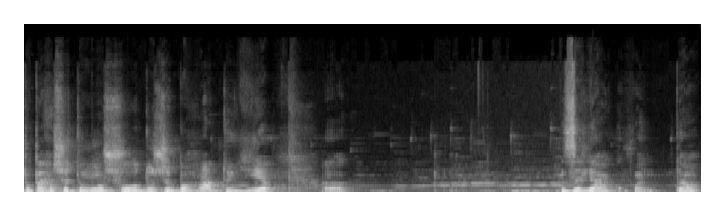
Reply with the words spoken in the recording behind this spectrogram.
По-перше, тому що дуже багато є е, залякувань. Да?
